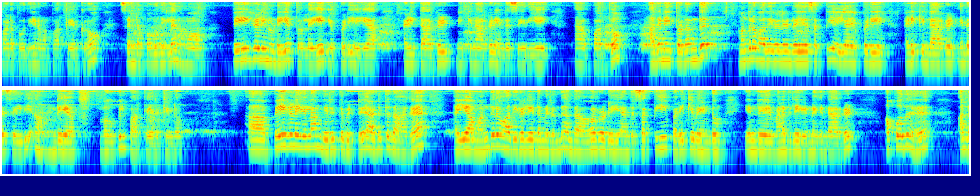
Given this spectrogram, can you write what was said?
பாடப்பகுதியை நம்ம பார்க்க இருக்கிறோம். சென்ற பகுதியில் நம்ம பேய்களினுடைய தொல்லையை எப்படி ஐயா அழித்தார்கள் நீக்கினார்கள் என்ற செய்தியை பார்த்தோம். அதனைத் தொடர்ந்து மந்திரவாதிகளுடைய சக்தி ஐயா எப்படி அடிக்கின்றார்கள் என்ற செய்தி நாம் இன்றைய வகுப்பில் பார்க்க இருக்கின்றோம். பேய்களையெல்லாம் பேய்களை எல்லாம் எரித்துவிட்டு அடுத்ததாக ஐயா மந்திரவாதிகளிடமிருந்து அந்த அவர்களுடைய அந்த சக்தியை பறிக்க வேண்டும் என்று மனதிலே எண்ணுகின்றார்கள். அப்போது அந்த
